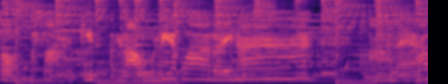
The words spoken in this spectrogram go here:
12 ภาษาอังกฤษเราเรียกว่าอะไรนะ มาแล้ว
